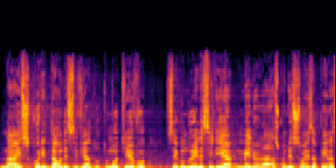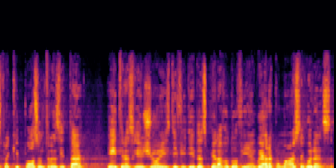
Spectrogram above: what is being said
na escuridão desse viaduto. O motivo segundo ele, seria melhorar as condições apenas para que possam transitar entre as regiões divididas pela rodovia Anguera com maior segurança.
